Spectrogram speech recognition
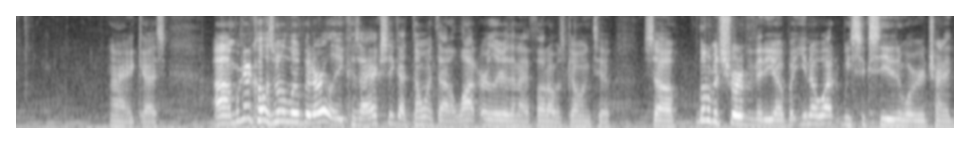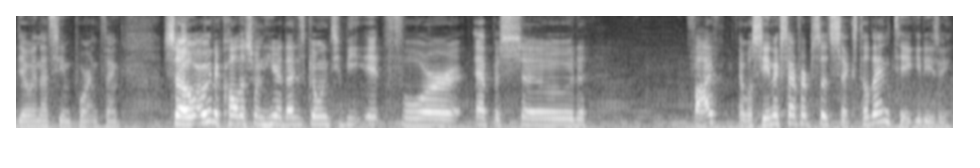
All right, guys. Um, we're going to this one a little bit early because I actually got done with that a lot earlier than I thought I was going to. So, a little bit short of a video, but you know what? We succeeded in what we were trying to do, and that's the important thing. So, I'm going to call this one here. That is going to be it for episode 5, and we'll see you next time for episode 6. Till then, take it easy.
